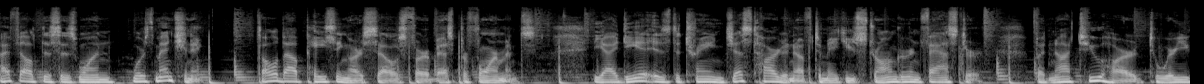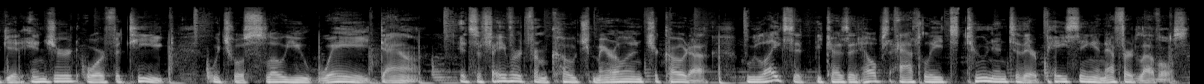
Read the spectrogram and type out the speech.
I felt this is one worth mentioning. It's all about pacing ourselves for our best performance. The idea is to train just hard enough to make you stronger and faster, but not too hard to where you get injured or fatigued, which will slow you way down. It's a favorite from coach Marilyn Chakota, who likes it because it helps athletes tune into their pacing and effort levels.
